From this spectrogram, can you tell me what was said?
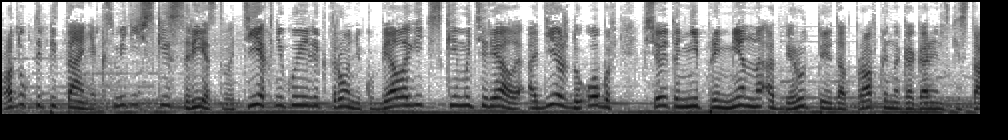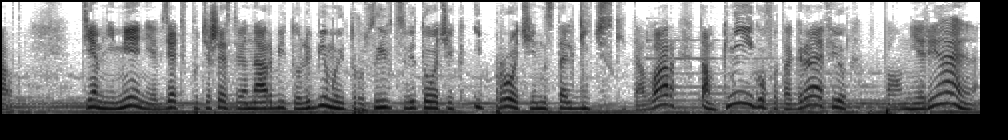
Продукты питания, косметические средства, технику и электронику, биологические материалы, одежду, обувь – все это непременно отберут перед отправкой на Гагаринский старт. Тем не менее, взять в путешествие на орбиту любимые трусы в цветочек и прочий ностальгический товар, там книгу, фотографию, вполне реально.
